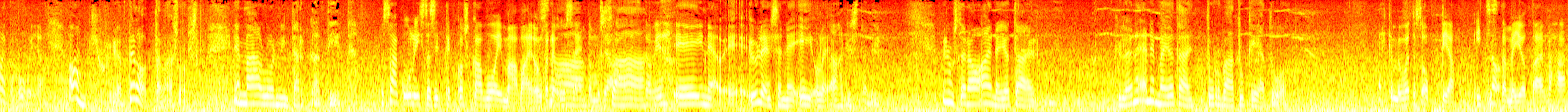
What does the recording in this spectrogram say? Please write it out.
Aika hurjaa. Onkin hurjaa, pelottavaa suorastaan. En mä halua niin tarkkaan tietää. No saako unista sitten koskaan voimaa vai onko saa, ne usein tämmöisiä saa. ahdistavia? Ei, ne, yleensä ne ei ole ahdistavia. Minusta ne on aina jotain, kyllä ne enemmän jotain turvaa tukea tuo. Ehkä me voitaisiin oppia itsestämme no, jotain vähän.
